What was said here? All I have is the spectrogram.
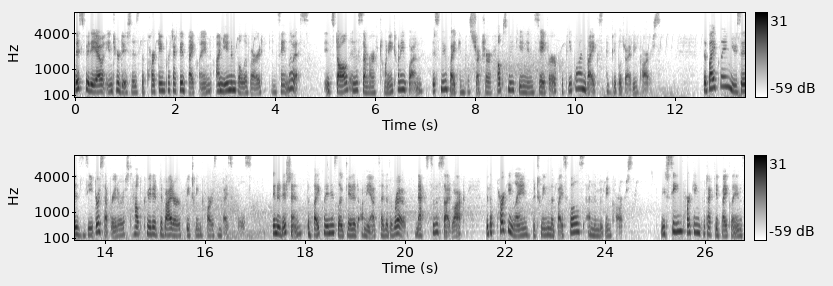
This video introduces the parking protected bike lane on Union Boulevard in St. Louis. Installed in the summer of 2021, this new bike infrastructure helps make Union safer for people on bikes and people driving cars. The bike lane uses zebra separators to help create a divider between cars and bicycles. In addition, the bike lane is located on the outside of the road, next to the sidewalk, with a parking lane between the bicycles and the moving cars. We've seen parking protected bike lanes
